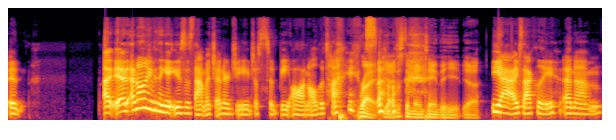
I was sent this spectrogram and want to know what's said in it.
it. I, I don't even think it uses that much energy just to be on all the time. right. So- Yeah. Just to maintain the heat. Yeah. yeah, exactly. And um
